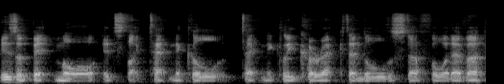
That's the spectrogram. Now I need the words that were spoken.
is a bit more. It's like technical, technically correct, and all the stuff or whatever,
